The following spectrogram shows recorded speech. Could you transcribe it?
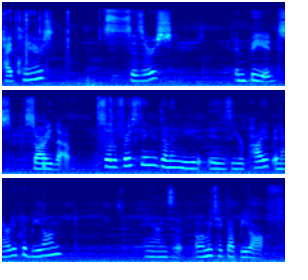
pipe cleaners, scissors, and beads. Sorry that. So the first thing you're gonna need is your pipe, and I already put a bead on. And uh, let me take that bead off.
